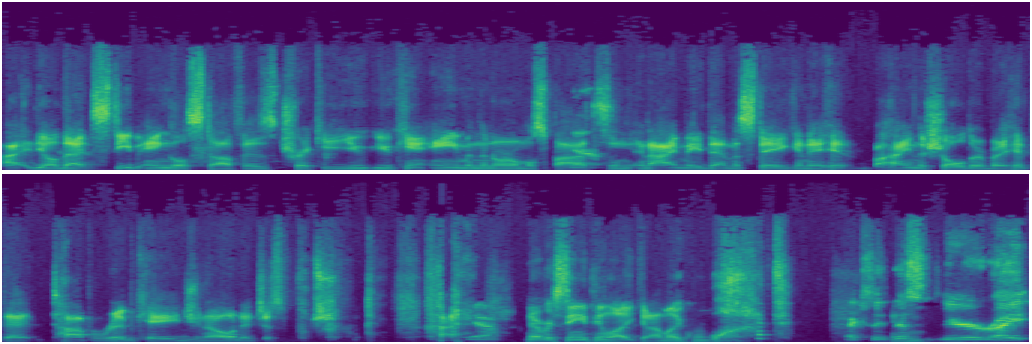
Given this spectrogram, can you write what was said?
I, you know, that steep angle stuff is tricky. You you can't aim in the normal spots, yeah. and and I made that mistake, and it hit behind the shoulder, but it hit that top rib cage, you know, and it just, yeah, never seen anything like it. I'm like, what? Actually, this and, deer right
